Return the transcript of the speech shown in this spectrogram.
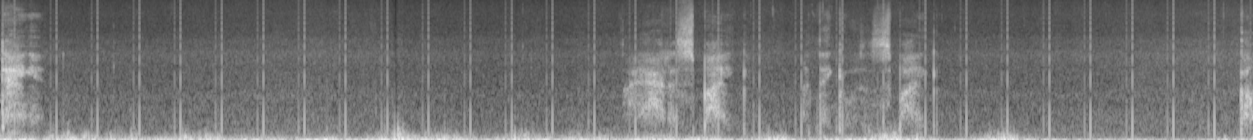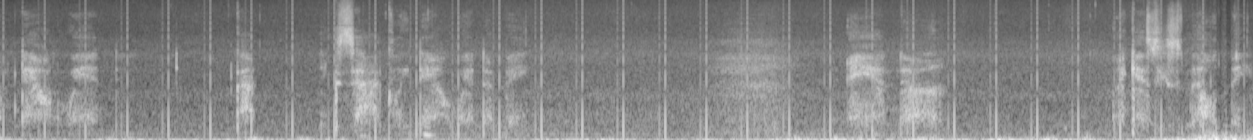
Dang it. I had a spike. I think it was a spike. Come downwind. Got exactly downwind of me. And, uh, I guess he smelled me.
